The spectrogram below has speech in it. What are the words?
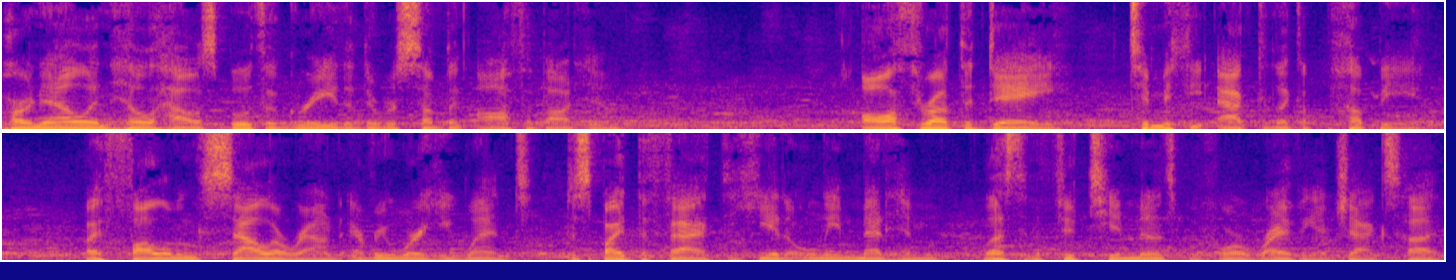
Parnell and Hillhouse both agreed that there was something off about him. All throughout the day, Timothy acted like a puppy by following Sal around everywhere he went, despite the fact that he had only met him less than 15 minutes before arriving at Jack's hut.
